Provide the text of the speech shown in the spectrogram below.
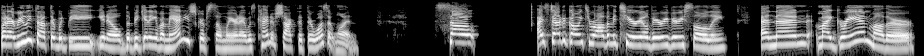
but I really thought there would be, you know, the beginning of a manuscript somewhere and I was kind of shocked that there wasn't one. So, I started going through all the material very very slowly. And then my grandmother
